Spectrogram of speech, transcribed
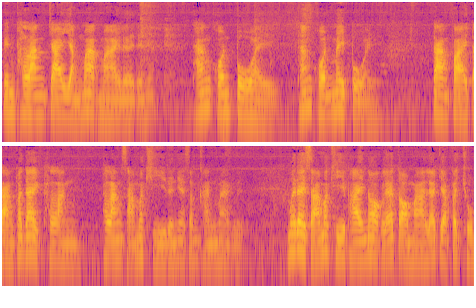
เป็นพลังใจอย่างมากมายเลยแต่เนี้ยทั้งคนป่วย ทั้งคนไม่ป่วย ต่างฝ่ายต่างก็ได้พลังพลังสามัคคีเลยเนี่ยสำคัญมากเลย เมื่อได้สามัคคีภายนอกแล้วต่อมาแล้วจะประชุม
